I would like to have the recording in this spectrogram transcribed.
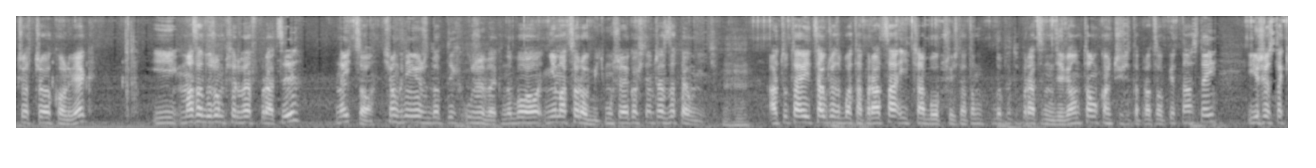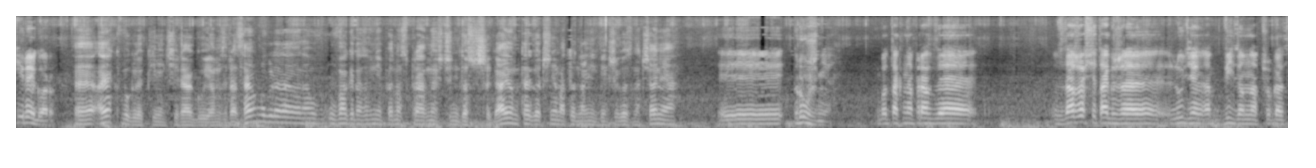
czy od czegokolwiek i ma za dużą przerwę w pracy, no i co? Ciągnie już do tych używek, no bo nie ma co robić, muszę jakoś ten czas zapełnić. A tutaj cały czas była ta praca i trzeba było przyjść na tą, do pracy na dziewiątą, kończy się ta praca o 15 i już jest taki rygor. E, A jak w ogóle klienci reagują? Zwracają w ogóle na, na uwagę na tą niepełnosprawność? Czy nie dostrzegają tego? Czy nie ma to dla nich większego znaczenia? Yy, różnie, bo tak naprawdę zdarza się tak, że ludzie widzą na przykład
